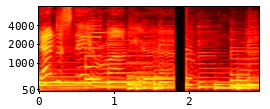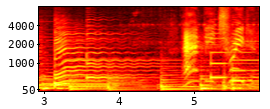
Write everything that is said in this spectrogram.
than to stay around here and be treated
